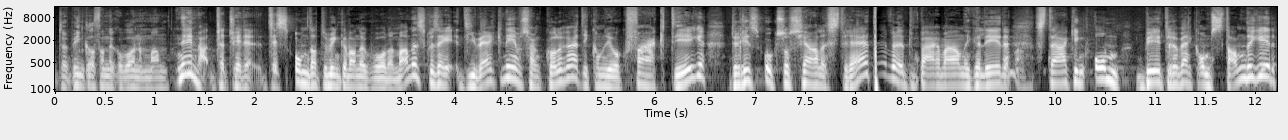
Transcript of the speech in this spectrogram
de winkel van de gewone man. Nee, maar ten tweede, het is omdat de winkel van de gewone man is. Ik wil zeggen, die werknemers van Colruyt, die komen die ook vaak tegen. Er is ook sociale strijd. Hè, een paar maanden geleden ja, staking om betere werkomstandigheden.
